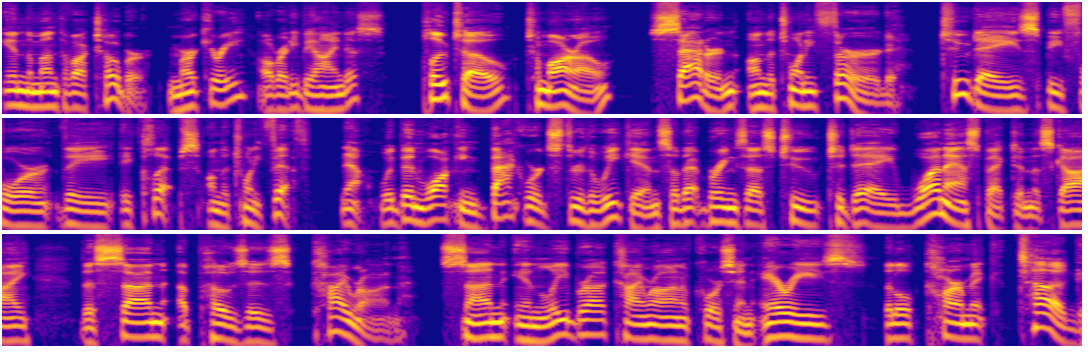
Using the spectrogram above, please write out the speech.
in the month of October. Mercury already behind us, Pluto tomorrow, Saturn on the 23rd, two days before the eclipse on the 25th. Now, we've been walking backwards through the weekend, so that brings us to today. One aspect in the sky, the sun opposes Chiron. Sun in Libra, Chiron, of course, in Aries. Little karmic tug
